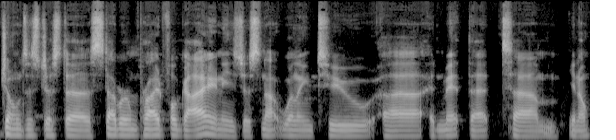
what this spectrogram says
Jones is just a stubborn, prideful guy, and he's just not willing to uh, admit that um, you know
